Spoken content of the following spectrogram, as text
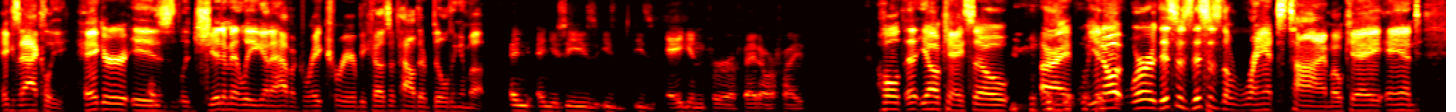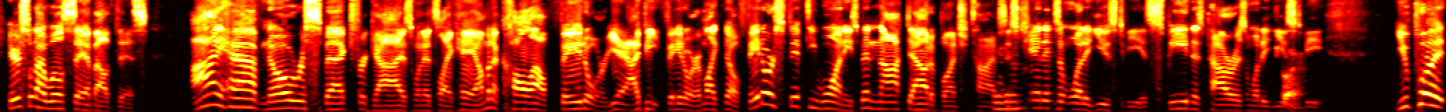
Exactly. Hager is legitimately going to have a great career because of how they're building him up. And and you see he's he's, he's egging for a Fedor fight. Hold. Uh, yeah. Okay. So, all right. Well, you know what? We're this is this is the rant time. Okay. And here's what I will say about this. I have no respect for guys when it's like, hey, I'm to call out Fedor. Yeah, I beat Fedor. I'm like, no, Fedor's 51. He's been knocked out a bunch of times. Mm-hmm. His chin isn't what it used to be. His speed and his power isn't what it used sure. to be. You put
